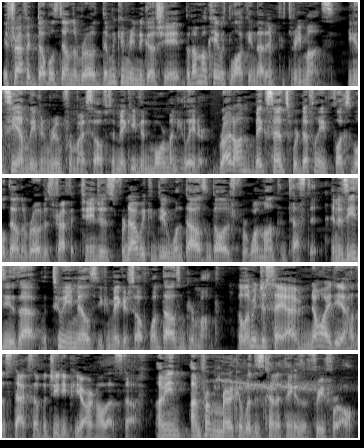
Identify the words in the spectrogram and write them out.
If traffic doubles down the road, then we can renegotiate, but I'm okay with locking that in for three months. You can see I'm leaving room for myself to make even more money later. Right on, makes sense. We're definitely flexible down the road as traffic changes. For now, we can do $1,000 for one month and test it. And as easy as that, with two emails, you can make yourself $1,000 per month. Now let me just say, I have no idea how this stacks up with GDPR and all that stuff. I mean, I'm from America where this kind of thing is a free-for-all.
